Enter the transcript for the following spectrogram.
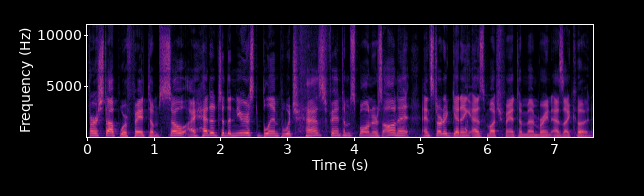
First up were phantoms, so I headed to the nearest blimp which has phantom spawners on it and started getting as much phantom membrane as I could.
